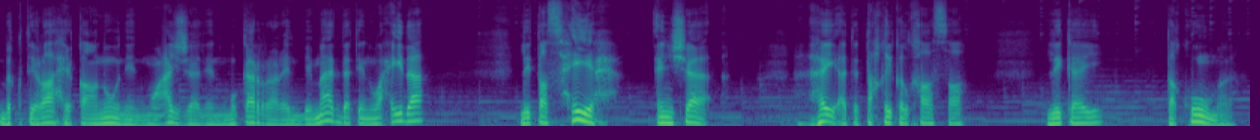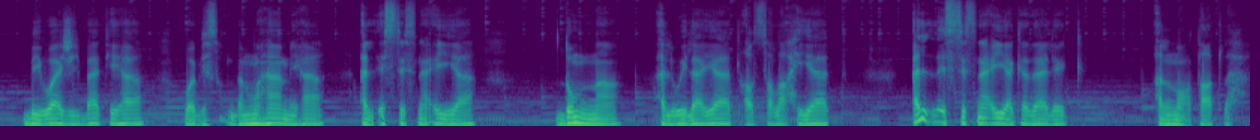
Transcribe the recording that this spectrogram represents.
باقتراح قانون معجل مكرر بمادة وحيدة لتصحيح إنشاء هيئة التحقيق الخاصة لكي تقوم بواجباتها وبمهامها الاستثنائية ضمن الولايات أو الصلاحيات الاستثنائية كذلك المعطاة لها.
